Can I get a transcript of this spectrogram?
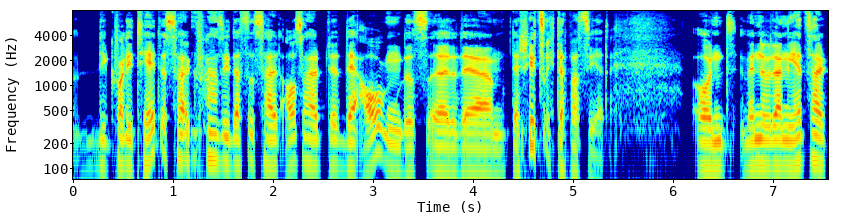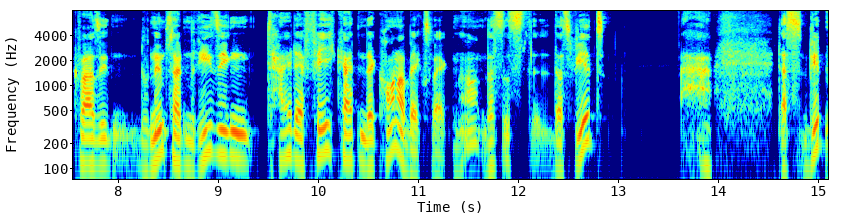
die Qualität ist halt quasi, dass es halt außerhalb der, der Augen des, äh, der, der Schiedsrichter passiert. Und wenn du dann jetzt halt quasi, du nimmst halt einen riesigen Teil der Fähigkeiten der Cornerbacks weg, ne? Das ist, das wird das wird,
